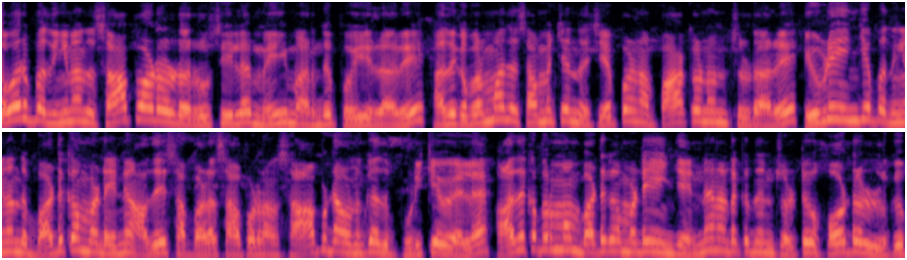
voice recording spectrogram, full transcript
அவர் பாத்தீங்கன்னா அந்த சாப்பாடோட ருசியில மெய் மறந்து போயிடுறாரு. அதுக்கப்புறமா அதை சமைச்ச அந்த செப்பை நான் பார்க்கணும்னு சொல்றாரு. இப்படி இங்க பாத்தீங்கன்னா அந்த படுக்க மாட்டேன்னு அதே சாப்பாடை சாப்பிட்றான். சாப்பிட அவனுக்கு அது பிடிக்கவே இல்லை. அதுக்கப்புறமா படுக்க மாட்டேன் இங்க என்ன நடக்குதுன்னு சொல்லிட்டு ஹோட்டலுக்கு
